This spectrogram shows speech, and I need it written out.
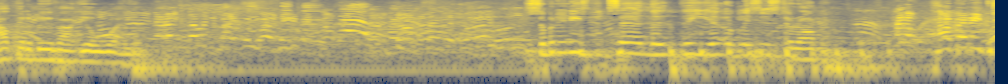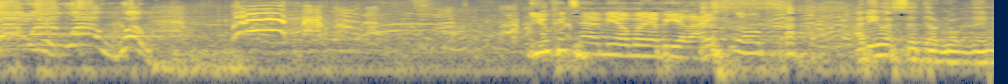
I'm going to move out your way. Somebody needs to turn the, the uh, ugly sister on. How many Whoa, whoa, whoa, whoa! You can turn me on whenever you like, love. I knew I said that wrong then.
